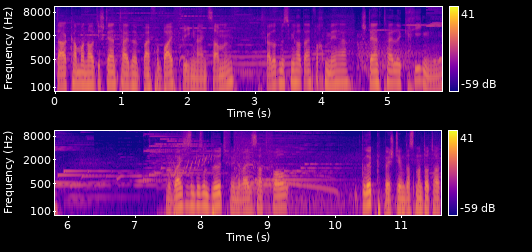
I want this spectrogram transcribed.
da kann man halt die Sternteile beim Vorbeifliegen einsammeln. Ich glaube, dort müssen wir halt einfach mehr Sternteile kriegen. Wobei ich das ein bisschen blöd finde, weil es hat voll Glück bestimmt, dass man dort halt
